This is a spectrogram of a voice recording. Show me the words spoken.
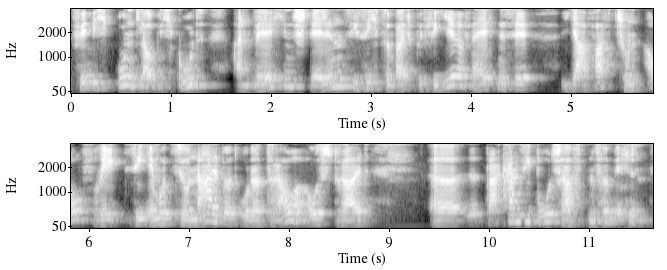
finde ich unglaublich gut, an welchen Stellen sie sich zum Beispiel für ihre Verhältnisse ja fast schon aufregt, sie emotional wird oder Trauer ausstrahlt äh, da kann sie Botschaften vermitteln.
